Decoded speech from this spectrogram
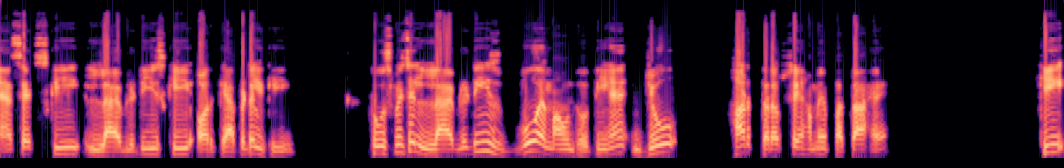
एसेट्स की लाइबिलिटीज की और कैपिटल की तो उसमें से लाइबिलिटीज वो अमाउंट होती हैं जो हर तरफ़ से हमें पता है कि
